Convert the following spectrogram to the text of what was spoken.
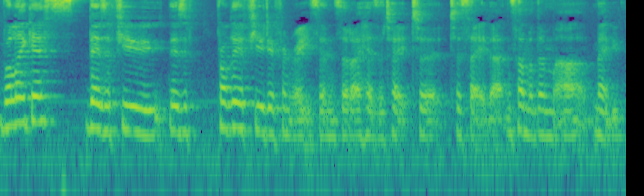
well, I guess there's a few. There's a, probably a few different reasons that I hesitate to to say that, and some of them are maybe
